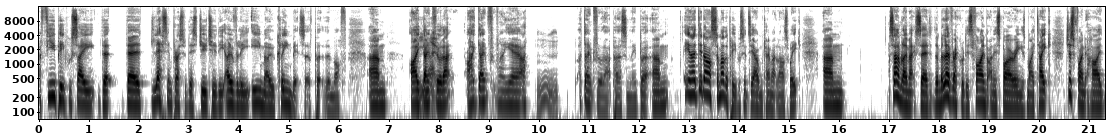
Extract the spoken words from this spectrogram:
a few people say that they're less impressed with this due to the overly emo clean bits that have put them off. Um, I don't feel that. I don't. Well, yeah, I, Mm. I don't feel that personally, but um, you know, I did ask some other people since the album came out last week. Um, Sam Lomax said the Malev record is fine but uninspiring. Is my take. Just find it hard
